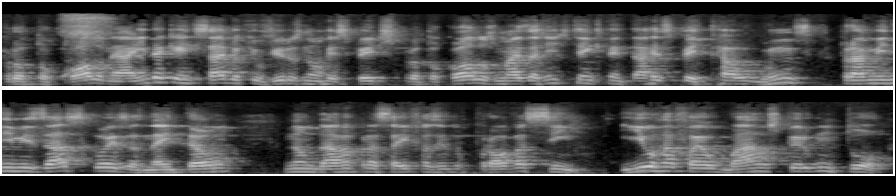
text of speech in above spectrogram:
protocolo, né? Ainda que a gente saiba que o vírus não respeite os protocolos, mas a gente tem que tentar respeitar alguns para minimizar as coisas, né? Então, não dava para sair fazendo prova assim. E o Rafael Barros perguntou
